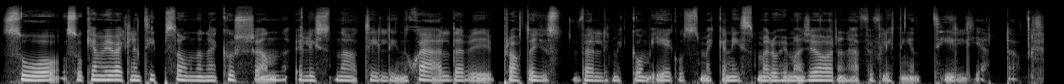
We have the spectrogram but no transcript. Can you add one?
så, så kan vi verkligen tipsa om den här kursen, Lyssna till din själ, där vi pratar just väldigt mycket om egots mekanismer och hur man gör den här förflyttningen till hjärtat.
